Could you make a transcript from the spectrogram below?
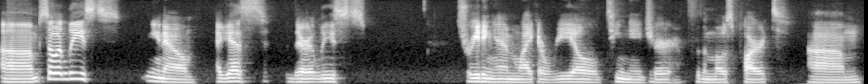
um, so at least you know, I guess they're at least treating him like a real teenager for the most part. Um,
